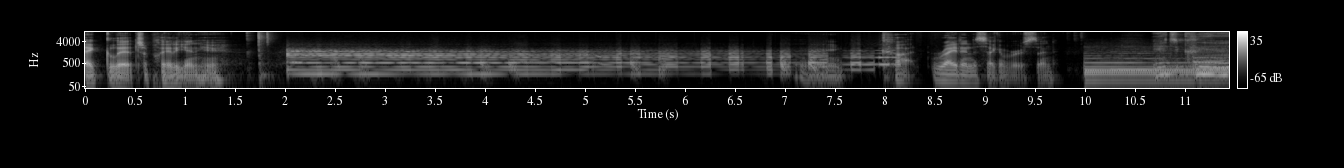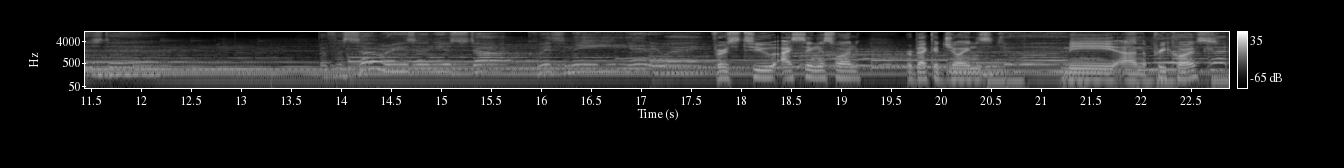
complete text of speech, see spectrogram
that glitch. I'll play it again here. Right into second verse then. It's clear as day. But for some reason you stuck with me anyway. Verse two, I sing this one. Rebecca joins me on the pre-chorus. cut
